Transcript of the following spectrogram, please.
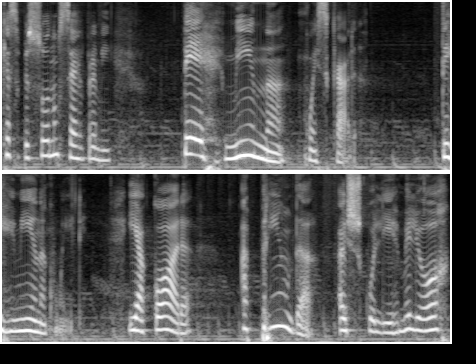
que essa pessoa não serve para mim. Termina com esse cara termina com ele. E agora, aprenda a escolher melhor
